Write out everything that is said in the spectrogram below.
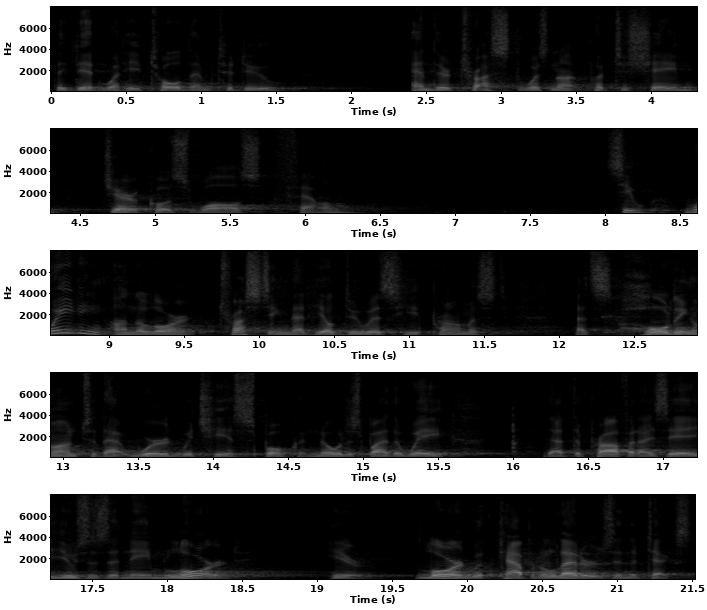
They did what he told them to do and their trust was not put to shame. Jericho's walls fell. See, waiting on the Lord, trusting that He'll do as He promised, that's holding on to that word which He has spoken. Notice, by the way, that the prophet Isaiah uses the name Lord here. Lord with capital letters in the text.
